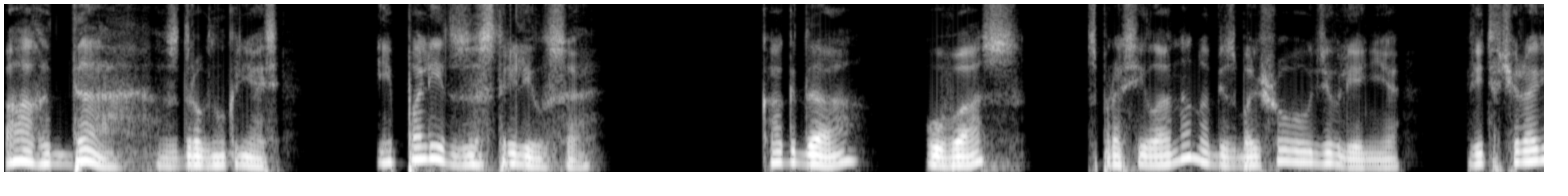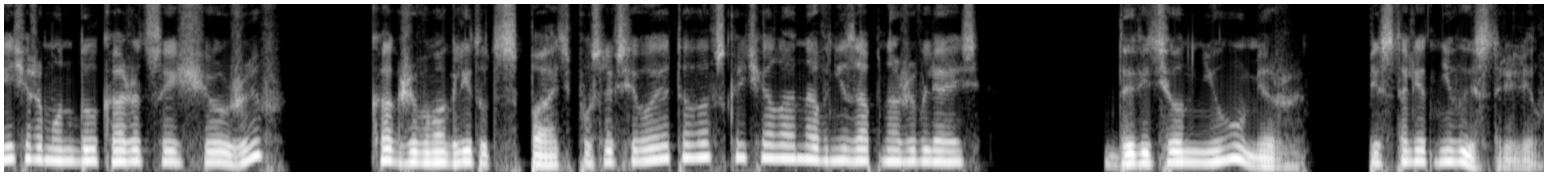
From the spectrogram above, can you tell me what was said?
«Ах, да!» — вздрогнул князь. «И Полит застрелился». «Когда? У вас?» — спросила она, но без большого удивления. «Ведь вчера вечером он был, кажется, еще жив?» «Как же вы могли тут спать после всего этого?» — вскричала она, внезапно оживляясь. «Да ведь он не умер, Пистолет не выстрелил.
